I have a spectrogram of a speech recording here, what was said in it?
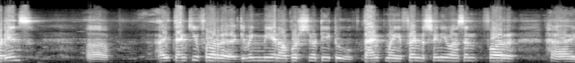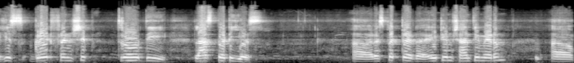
audience. Uh, I thank you for uh, giving me an opportunity to thank my friend Srinivasan for uh, his great friendship throughout the last 30 years. Uh, respected uh, ATM Shanti Madam, uh,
